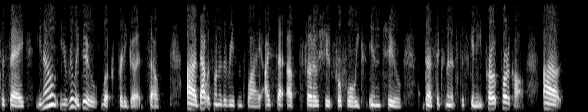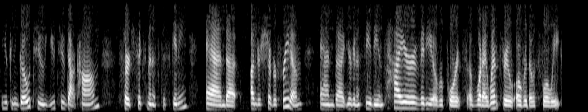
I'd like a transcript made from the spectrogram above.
to say, you know, you really do look pretty good. So uh, that was one of the reasons why I set up the photo shoot for four weeks into the Six Minutes to Skinny pro- protocol uh, you can go to youtube.com, search Six Minutes to Skinny, and uh, under Sugar Freedom, and uh, you're going to see the entire video reports of what I went through over those four weeks.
